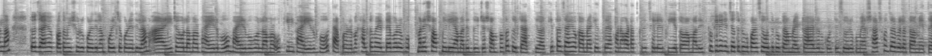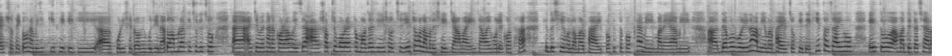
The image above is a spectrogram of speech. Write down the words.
করলাম। তো যাই হোক প্রথমে শুরু করে দিলাম, পরিচয় করে দিলাম। আর এটা হলো আমার ভাইয়ের বউ। ভাইয়ের বউ হলো আমার উকিল ভাইয়ের বউ। তারপর হলো আমার খালতো ভাইয়ের দেবরের বউ। মানে সব মিলিয়ে আমাদের দুইটা সম্পর্ক, দুইটা আত্মীয় আর কি। তো যাই হোক, আমরা কিন্তু এখন হঠাৎ করে ছেলের বিয়ে, তো আমাদের টুকিটাকে যতটুকু পারছে অতটুকু আমরা একটু আয়োজন করতেছি। ওইরকম আর সাজসজ্জার বেলা তো আমি তো একশো থেকে আমি যে কি থেকে কি করি সেটা আমি বুঝি না। তো আমরা কিছু কিছু আইটেম এখানে করা হয়েছে। আর সবচেয়ে বড় একটা মজার জিনিস হচ্ছে যে, এটা হলো আমাদের সেই জামাই। জামাই বলে কথা। কিন্তু সে হলো আমার ভাই। প্রকৃতপক্ষে আমি মানে আমি দেবর বলি না, আমি আমার ভাইয়ের চোখে দেখি। তো যাই হোক, এই তো আমাদের কাছে, আর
